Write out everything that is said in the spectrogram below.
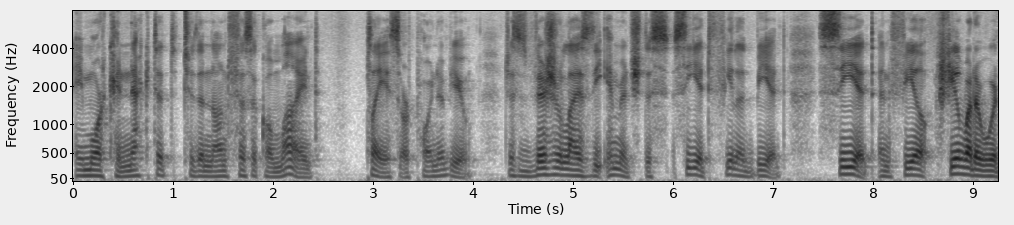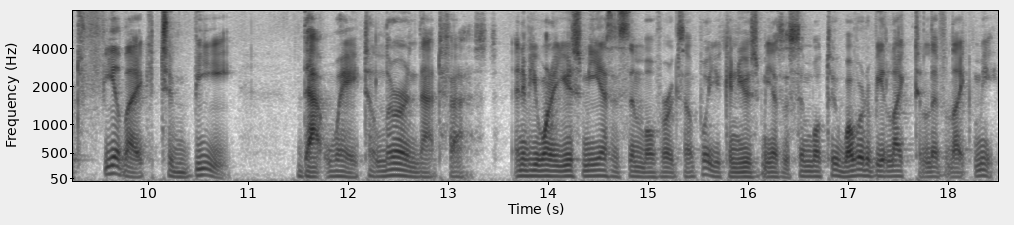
a more connected to the non-physical mind place or point of view just visualize the image, to see it, feel it, be it. See it and feel, feel what it would feel like to be that way, to learn that fast. And if you want to use me as a symbol, for example, you can use me as a symbol too. What would it be like to live like me?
